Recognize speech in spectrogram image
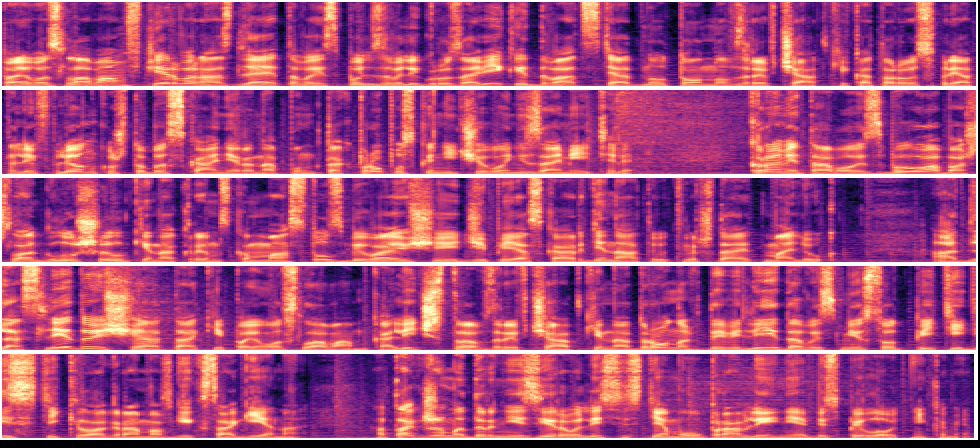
По его словам, в первый раз для этого использовали грузовик и 21 тонну взрывчатки, которую спрятали в пленку, чтобы сканеры на пунктах пропуска ничего не заметили. Кроме того, СБУ обошла глушилки на Крымском мосту, сбивающие GPS-координаты, утверждает Малюк. А для следующей атаки, по его словам, количество взрывчатки на дронах довели до 850 килограммов гексогена, а также модернизировали систему управления беспилотниками.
